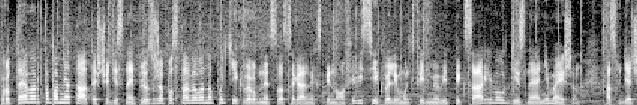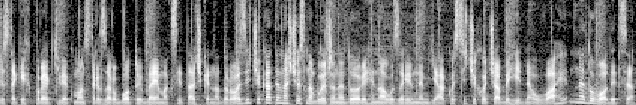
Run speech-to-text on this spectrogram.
Проте варто пам'ятати, що Disney Plus вже поставила на потік виробництво серіальних спін-оффів і сіквелів мультфільмів від Pixar і Walt Disney Animation. А судячи з таких проєктів, як Монстри за роботою Baymax і тачки на дорозі, чекати на щось наближене до оригіналу за рівнем якості чи хоча б гідне уваги не доводиться.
